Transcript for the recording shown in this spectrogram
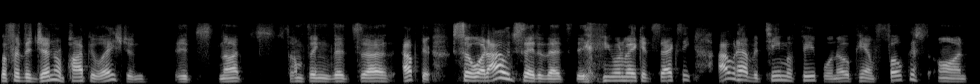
But for the general population, it's not something that's uh, out there. So what I would say to that, Steve, you want to make it sexy? I would have a team of people in OPM focused on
